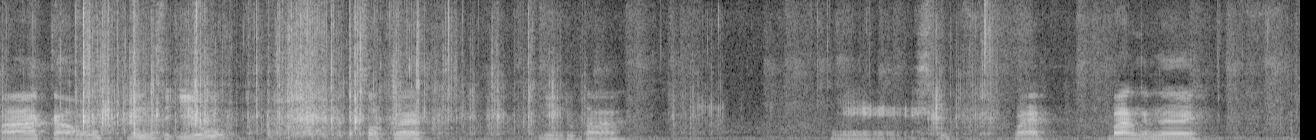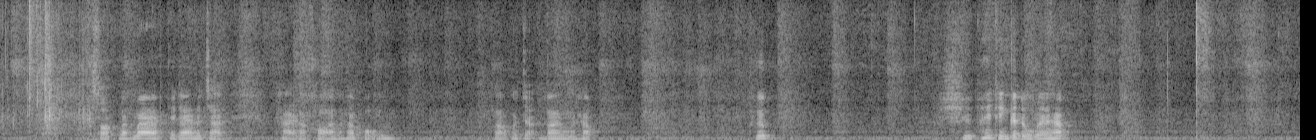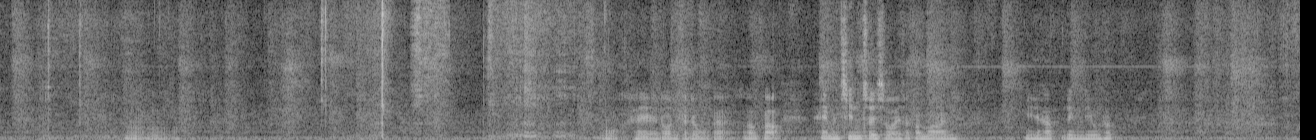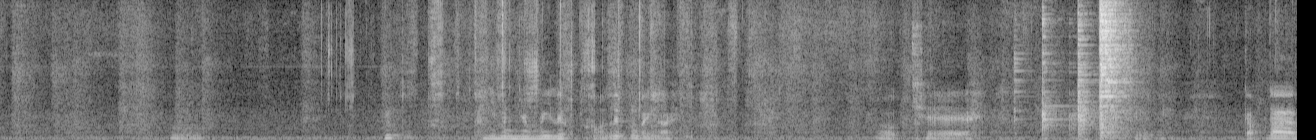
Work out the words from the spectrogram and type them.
ปลาเก๋านึ่งซีอิ๊วสดมาก นี่ดูตาเย่ว่าบ้างกันเลย สดมาก ๆ ไปได้มาจากถ่ายละครนะครับผม เราก็จะบ้างนะครับพึบชึบให้ถึงกระดูกเลยนะครับอืมโอเค โดนกระดูกแล้วแล้วก็ให้มันชิ้นสวยๆสักประมาณนี้ครับหนึ่งนิ้วครับอือนนี้มันยังไม่ลึกขอลึกลงไปหน่อยโอเคกลับด้าน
